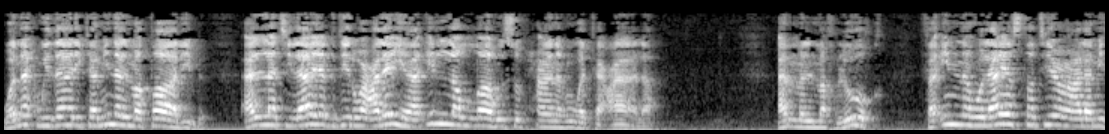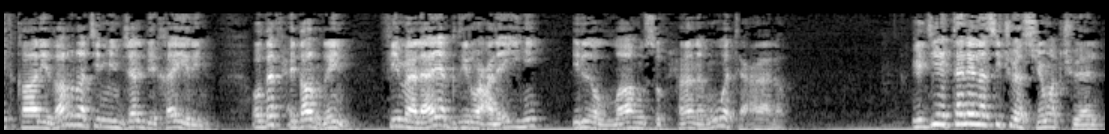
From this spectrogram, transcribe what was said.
ونحو ذلك من المطالب التي لا يقدر عليها إلا الله سبحانه وتعالى. أما المخلوق فإنه لا يستطيع على مثقال ذرة من جلب خير ودفع ضر فيما لا يقدر عليه Il dit, et telle est la situation actuelle.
